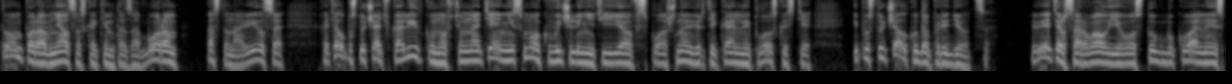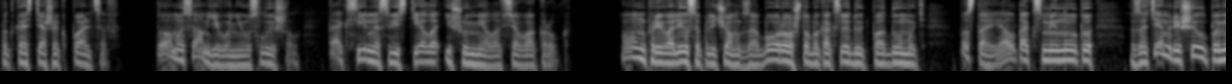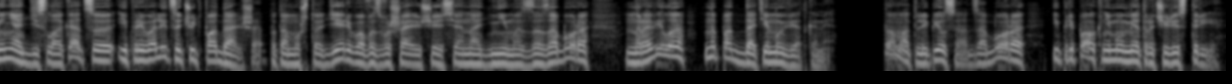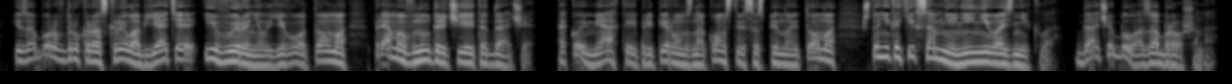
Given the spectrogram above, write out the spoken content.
Том поравнялся с каким-то забором, остановился, хотел постучать в калитку, но в темноте не смог вычленить ее в сплошной вертикальной плоскости и постучал куда придется. Ветер сорвал его стук буквально из-под костяшек пальцев. Том и сам его не услышал. Так сильно свистело и шумело все вокруг. Он привалился плечом к забору, чтобы как следует подумать, постоял так с минуту, затем решил поменять дислокацию и привалиться чуть подальше, потому что дерево, возвышающееся над ним из-за забора, норовило наподдать ему ветками. Том отлепился от забора и припал к нему метра через три, и забор вдруг раскрыл объятия и выронил его, Тома, прямо внутрь чьей-то дачи, такой мягкой при первом знакомстве со спиной Тома, что никаких сомнений не возникло. Дача была заброшена.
